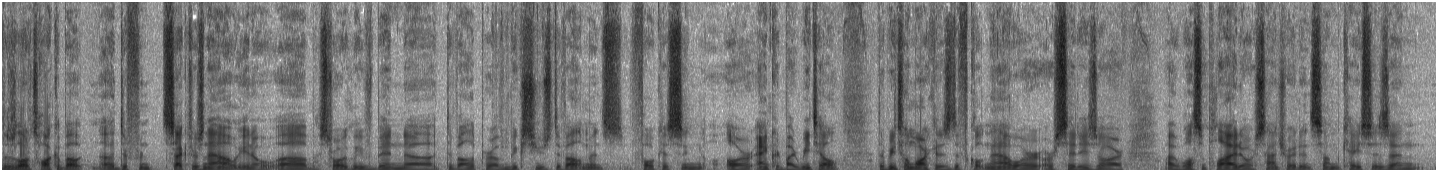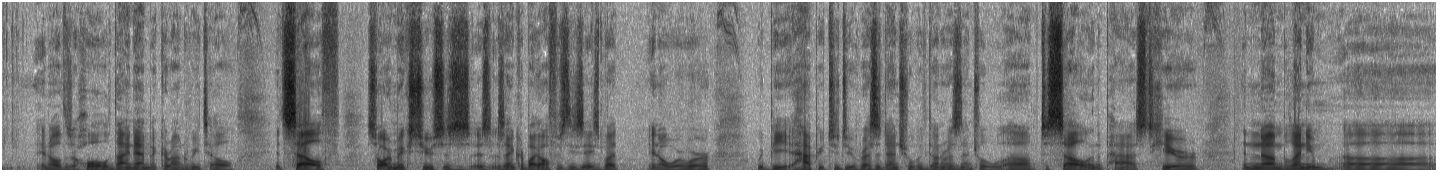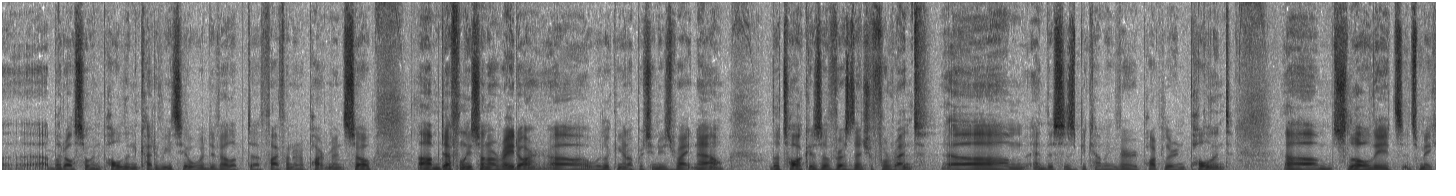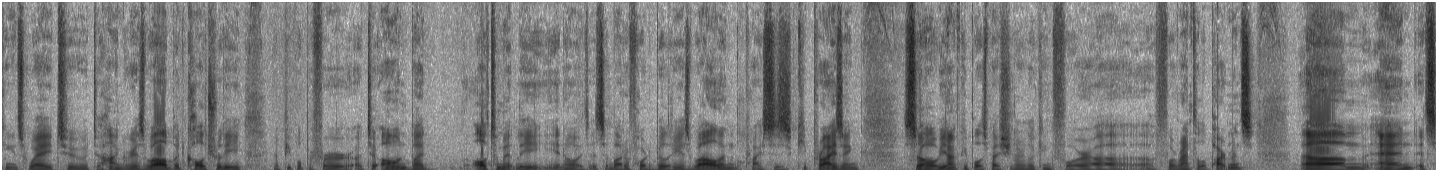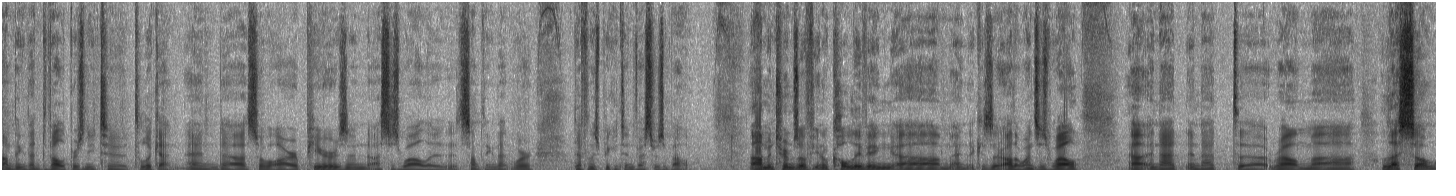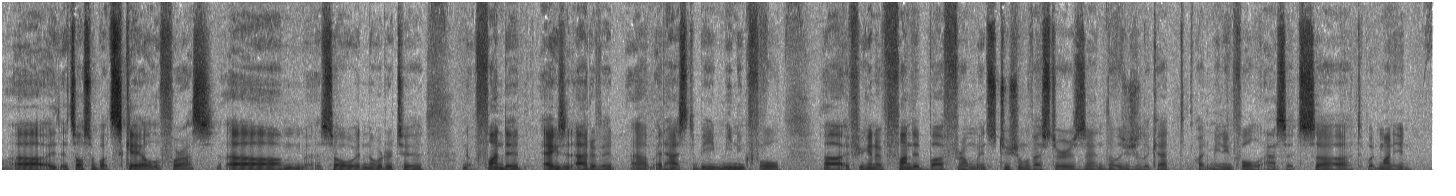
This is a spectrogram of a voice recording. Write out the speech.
There's a lot of talk about uh, different sectors now. You know, uh, historically we've been a developer of mixed-use developments, focusing or anchored by retail. The retail market is difficult now. Our, our cities are uh, well supplied or saturated in some cases, and you know there's a whole dynamic around retail itself. So our mixed use is, is, is anchored by office these days, but you know where we're we'd be happy to do residential. We've done residential uh, to sell in the past here in uh, Millennium, uh, but also in Poland, Katowice, we developed uh, 500 apartments. So um, definitely it's on our radar. Uh, we're looking at opportunities right now. The talk is of residential for rent, um, and this is becoming very popular in Poland. Um, slowly, it's, it's making its way to, to Hungary as well. But culturally, you know, people prefer uh, to own, but ultimately, you know, it's, it's, about affordability as well, and prices keep rising. So young people, especially, are looking for uh, for rental apartments. Um, and it's something that developers need to, to look at. And uh, so our peers and us as well, it's something that we're definitely speaking to investors about. Um, in terms of you know co-living, um, and because there are other ones as well uh, in that in that uh, realm, uh, less so. Uh, it's also about scale for us. Um, so in order to you know, fund it, exit out of it, uh, it has to be meaningful. if you're going to fund it from institutional investors, and those usually look at quite meaningful assets to put money in.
